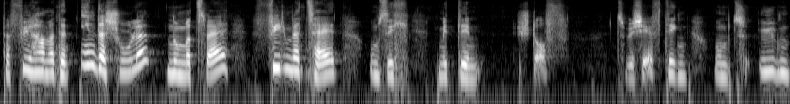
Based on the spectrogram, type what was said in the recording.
Dafür haben wir dann in der Schule, Nummer zwei, viel mehr Zeit, um sich mit dem Stoff zu beschäftigen, um zu üben,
